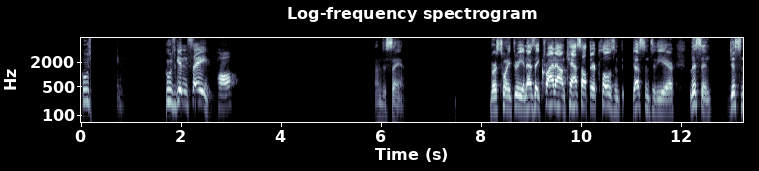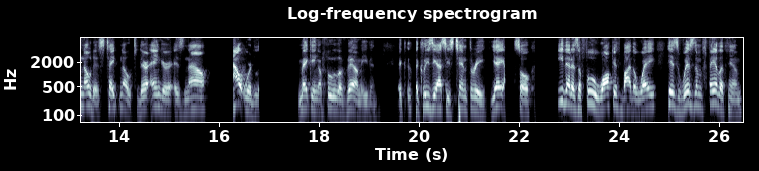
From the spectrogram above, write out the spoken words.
Who's who's getting saved, Paul? I'm just saying. Verse 23 And as they cried out and cast out their clothes and threw dust into the air, listen, just notice, take note, their anger is now outwardly making a fool of them, even. Ecclesiastes 10 3. Yea, so he that is a fool walketh by the way, his wisdom faileth him,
